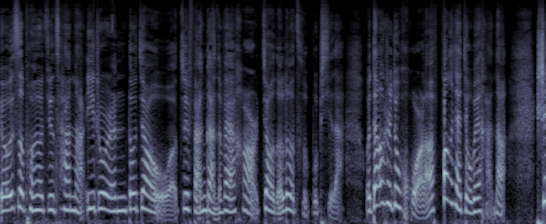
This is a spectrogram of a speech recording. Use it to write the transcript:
有一次朋友聚餐呢，一桌人都叫我最反感的外号，叫得乐此不疲的。我当时就火了，放下酒杯喊道：“谁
